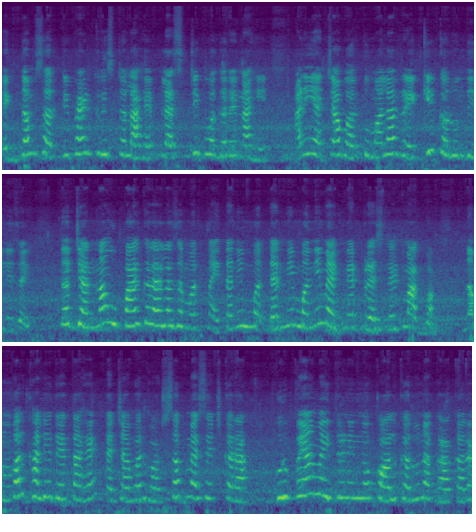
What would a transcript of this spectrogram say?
एकदम सर्टिफाईड क्रिस्टल आहे. प्लॅस्टिक वगैरे नाही. आणि याच्यावर तुम्हाला रेकी करून दिली जाईल. तर ज्यांना उपाय करायला जमत नाही त्यांनी म त्यांनी मनी मॅग्नेट ब्रेसलेट मागवा. नंबर खाली देत आहे. त्याच्यावर व्हॉट्सअप मेसेज करा. कृपया मैत्रिणींनो कॉल करू नका कारण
